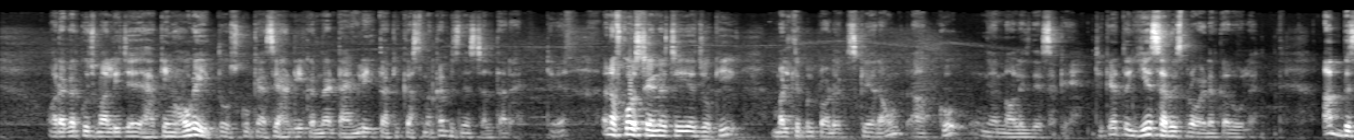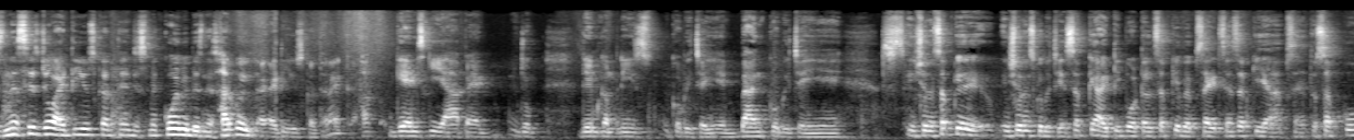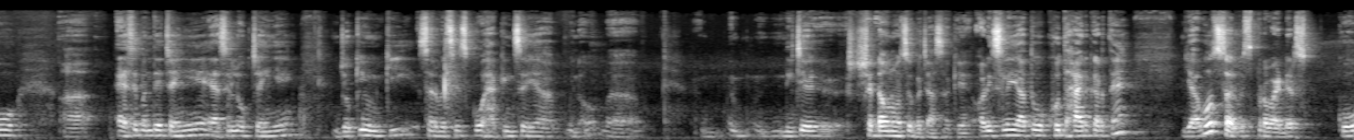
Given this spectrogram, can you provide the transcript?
और अगर कुछ मान लीजिए हैकिंग हो गई तो उसको कैसे हैंडल करना है टाइमली ताकि कस्टमर का बिज़नेस चलता रहे। ठीक है? एंड ऑफकोर्स ट्रेनर चाहिए जो कि मल्टीपल प्रोडक्ट्स के अराउंड आपको नॉलेज दे सके। ठीक है? तो ये सर्विस प्रोवाइडर का रोल है। अब बिजनेसेस जो आईटी यूज़ करते हैं, जिसमें कोई भी बिज़नेस हर कोई आईटी यूज़ करता है राइट अब गेम्स की ऐप है, जो गेम कंपनीज़ को भी चाहिए बैंक को भी चाहिए इंश्योरेंस सबके इंश्योरेंस को भी चाहिए, सबके आईटी पोर्टल सबके वेबसाइट्स हैं, सबकी ऐप्स हैं तो सबको ऐसे बंदे चाहिए, ऐसे लोग चाहिए, जो कि उनकी सर्विसेज़ को हैकिंग से या यू नो नीचे शटडाउन से बचा सके। और इसलिए या तो वो खुद हायर करते हैं, या वो सर्विस प्रोवाइडर्स को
